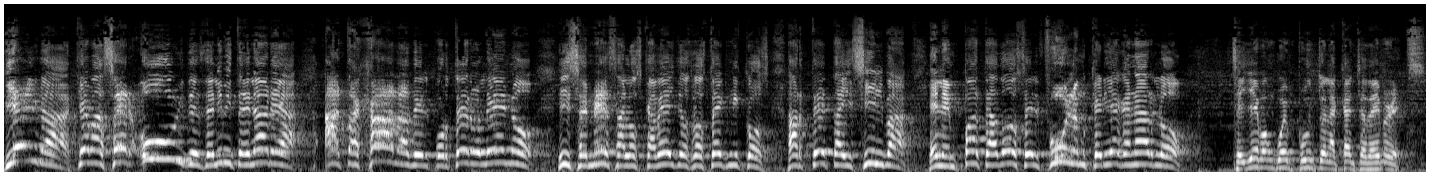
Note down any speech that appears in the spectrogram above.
Vieira, ¿qué va a hacer? Uy, desde el límite del área, atajada del portero Leno. Y se mesa los cabellos los técnicos, Arteta y Silva. El empate a 2, el Fulham quería ganarlo. Se lleva un buen punto en la cancha de Emirates.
